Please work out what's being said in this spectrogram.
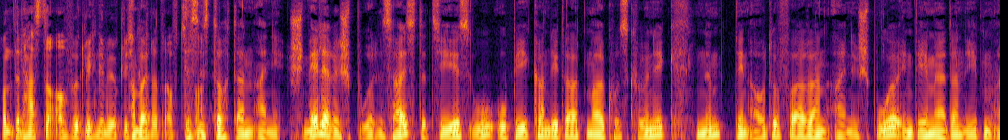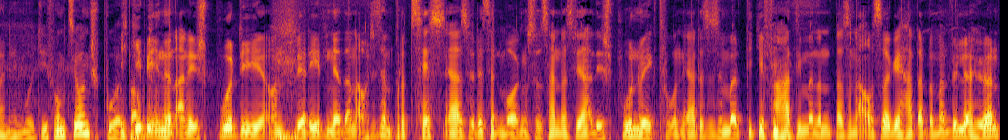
Und dann hast du auch wirklich eine Möglichkeit, Aber darauf zu fahren. Das ist doch dann eine schnellere Spur. Das heißt, der CSU-OB-Kandidat Markus König nimmt den Autofahrern eine Spur, indem er dann eben eine Multifunktionsspur ich baut. Ich gebe ihnen eine Spur, die und wir reden ja dann auch, das ist ein Prozess, ja, es wird jetzt nicht morgen so sein, dass wir alle Spuren wegtun, ja, das ist immer die Gefahr, mhm. die man dann bei so einer Aussage hat, aber man will ja hören,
